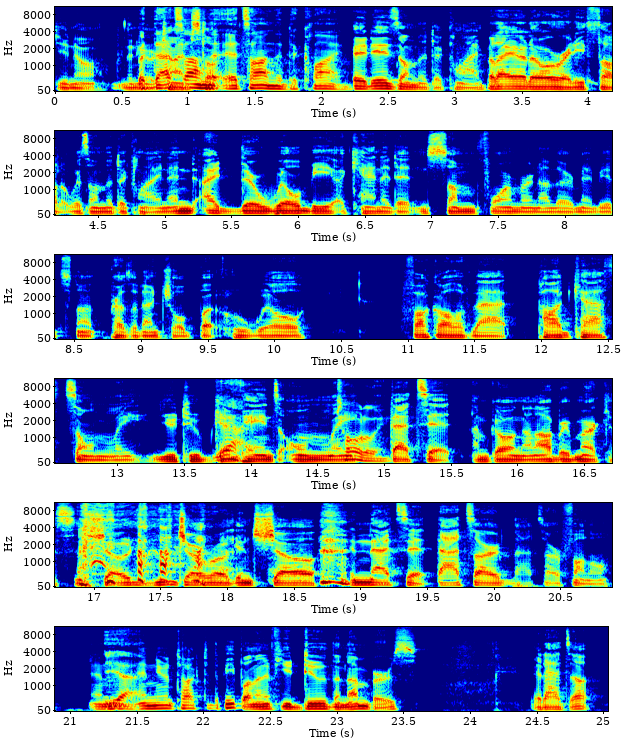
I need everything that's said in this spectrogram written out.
You know, the New but York that's Times on still- the it's on the decline it is on the decline, but I had already thought it was on the decline, and I there will be a candidate in some form or another. Maybe it's not presidential, but who will fuck all of that. Podcasts only, YouTube Yeah, campaigns only. totally. That's it. I'm going on Aubrey Marcus's show, Joe Rogan's show, and that's it. That's our that's our funnel. And Yeah. and you're talk to the people, and if you do the numbers, it adds up.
